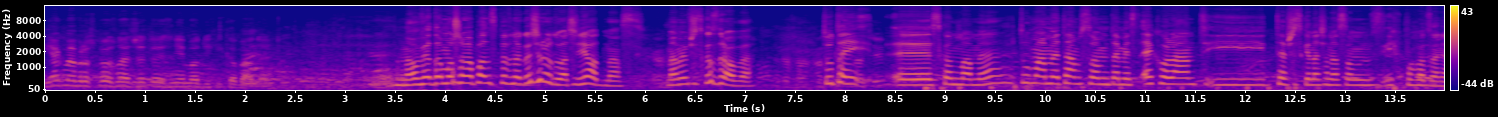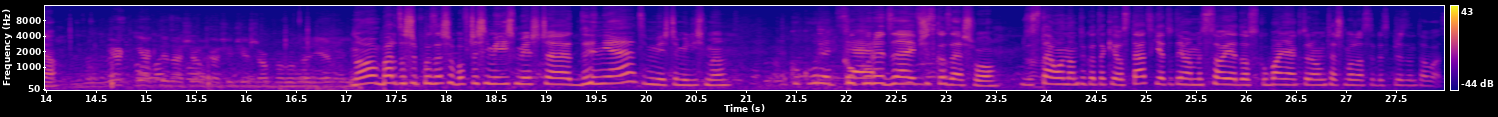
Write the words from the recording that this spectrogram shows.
Jak mam rozpoznać, że to jest niemodyfikowane? No wiadomo, że ma pan z pewnego źródła, czyli od nas. Mamy wszystko zdrowe. Tutaj e, skąd mamy? Tu mamy, tam są, tam jest Ekoland i te wszystkie nasiona są z ich pochodzenia. Jak, jak te nasionka się cieszą powodzeniem? No bardzo szybko zeszło, bo wcześniej mieliśmy jeszcze dynię, co my jeszcze mieliśmy? Kukurydzę. Kukurydzę i wszystko zeszło. Zostało nam tylko takie ostatki, a tutaj mamy soję do skubania, którą też można sobie sprezentować.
